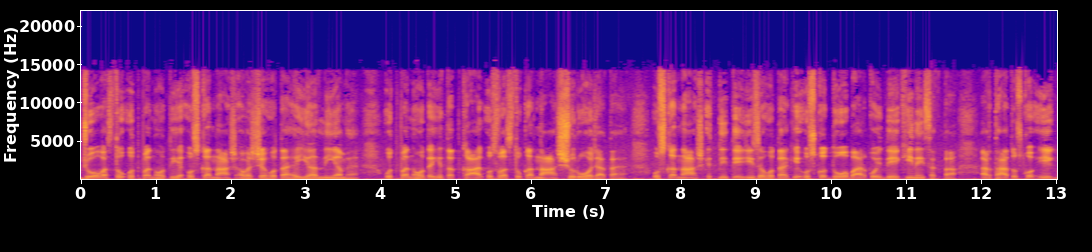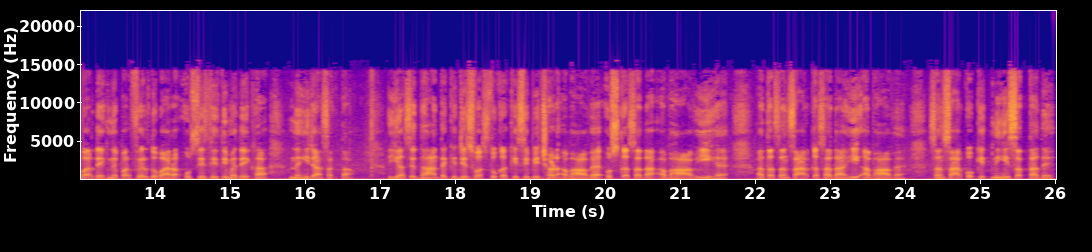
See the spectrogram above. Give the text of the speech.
जो वस्तु उत्पन्न होती है, उसका नाश अवश्य होता है, यह नियम है। उत्पन्न होते ही तत्काल उस वस्तु का नाश शुरू हो जाता है। उसका नाश इतनी तेज़ी से होता है कि उसको दो बार कोई देख ही नहीं सकता। अर्थात उसको एक बार देखने पर फिर दोबारा उसी स्थिति में देखा नहीं जा सकता। यह सिद्धांत है कि जिस वस्तु का किसी भी क्षण अभाव है, उसका सदा अभाव ही है। अतः संसार का सदा ही अभाव है। संसार को कितनी ही सत्ता दे,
